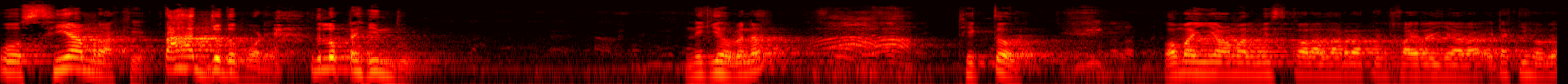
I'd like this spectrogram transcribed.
ও সিয়াম রাখে তাহাজ্যত পড়ে, কিন্তু লোকটা হিন্দু। নেকি হবে না? ঠিক তো? অমাইয়া আমাল মিস কলা রাতিন খয়রাইয়ারা এটা কি হবে?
